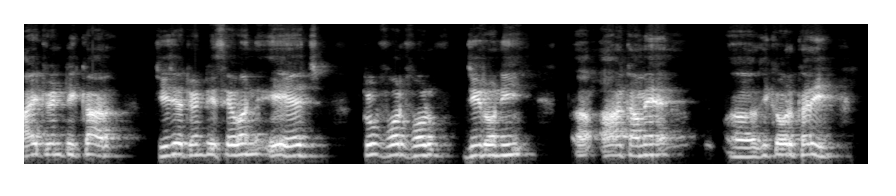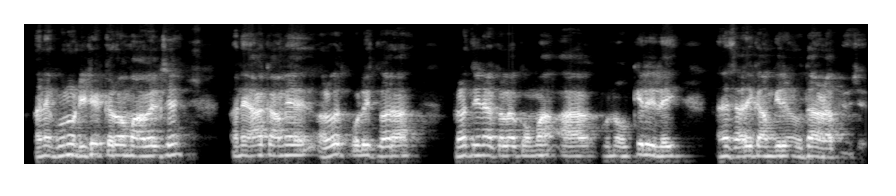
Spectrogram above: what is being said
i twenty car GJ twenty seven A H two four four જીરોની આ કામે રિકવર કરી અને ગુનો ડિટેક્ટ કરવામાં આવેલ છે અને આ કામે હળવદ પોલીસ દ્વારા ગણતરીના કલાકોમાં આ ગુનો ઉકેલી લઈ અને સારી કામગીરીનું ઉદાહરણ આપ્યું છે.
